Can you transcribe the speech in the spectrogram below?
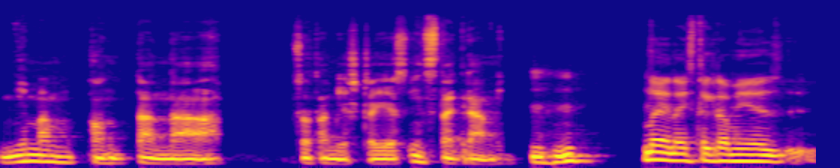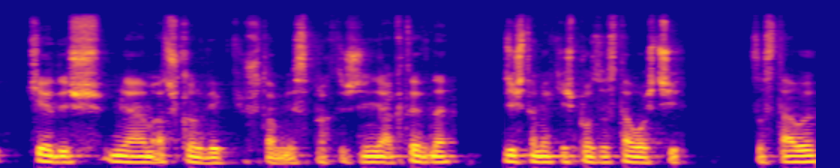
nie mam konta na co tam jeszcze jest, Instagramie. Mhm. No ja na Instagramie kiedyś miałem, aczkolwiek już tam jest praktycznie nieaktywne. Gdzieś tam jakieś pozostałości zostały.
